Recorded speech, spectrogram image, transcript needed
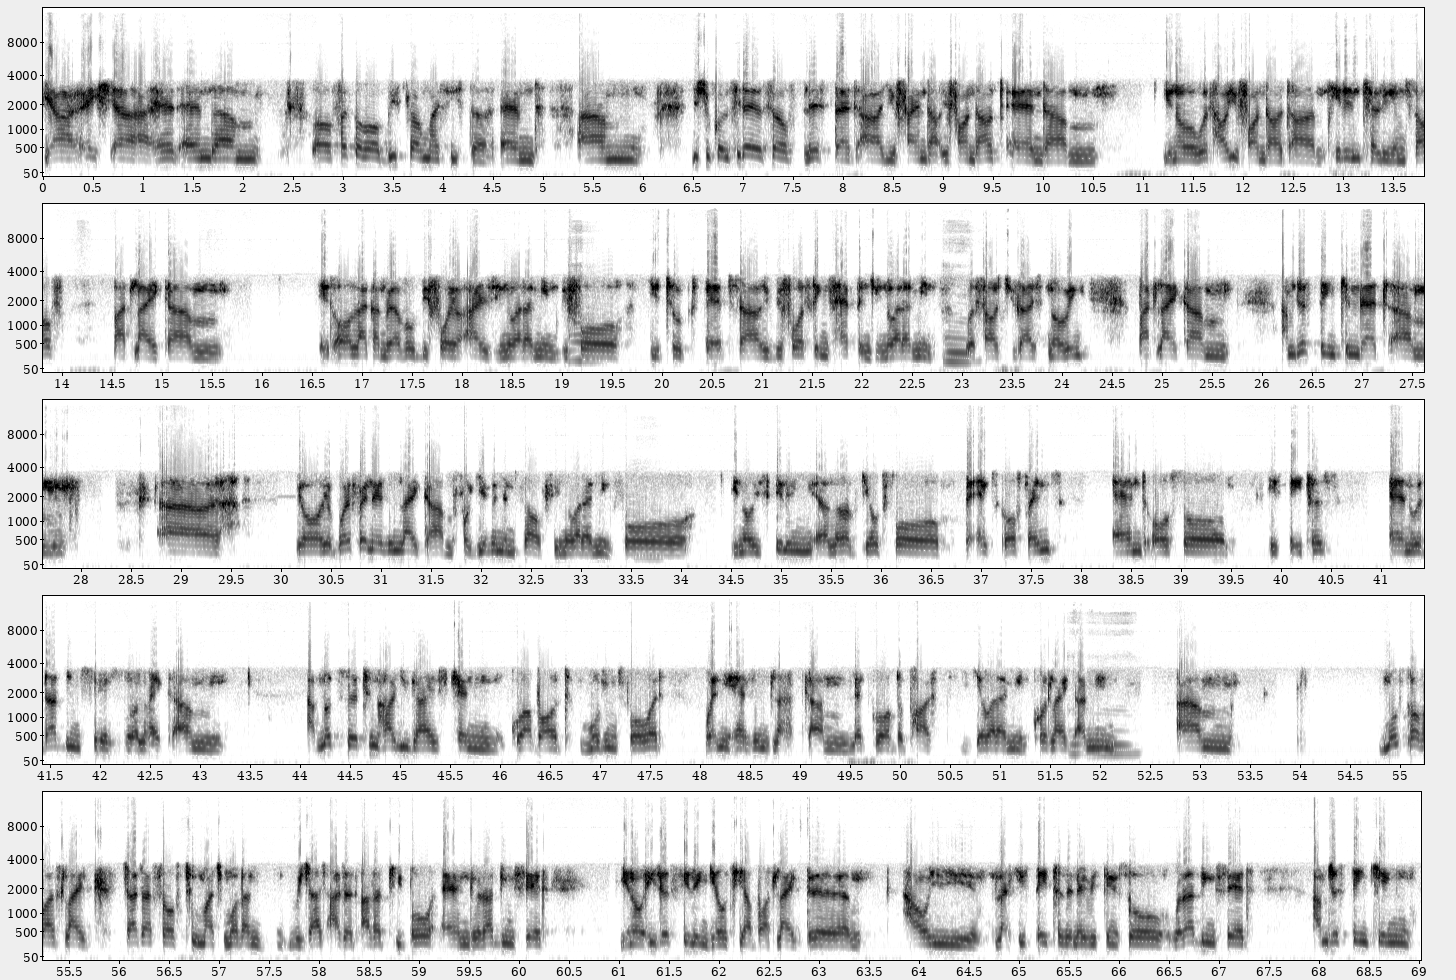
Yeah, I uh, and, and um, well, first of all, be strong, my sister. And um, you should consider yourself blessed that uh, you find out you found out, and um, you know with how you found out, um, he didn't tell you himself, but like um, it all like unraveled before your eyes. You know what I mean? Before mm. you took steps, uh, before things happened. You know what I mean? Mm. Without you guys knowing, but like um, I'm just thinking that um, uh, your your boyfriend hasn't like um, forgiven himself. You know what I mean? For you know, he's feeling a lot of guilt for the ex girlfriends and also his status. And with that being said, you know, like um, I'm not certain how you guys can go about moving forward when he hasn't like um, let go of the past. You get what I mean? Cause like mm-hmm. I mean, mm. um, most of us like judge ourselves too much more than we judge other other people. And with that being said, you know, he's just feeling guilty about like the um, how he like his status and everything. So with that being said, I'm just thinking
